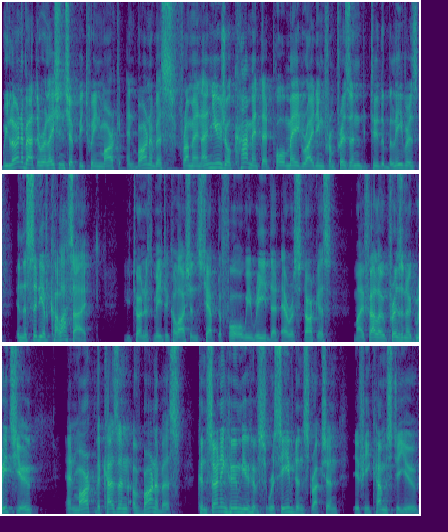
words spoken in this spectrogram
We learn about the relationship between Mark and Barnabas from an unusual comment that Paul made writing from prison to the believers in the city of Colossae. If you turn with me to Colossians chapter 4, we read that Aristarchus my fellow prisoner greets you, and Mark, the cousin of Barnabas, concerning whom you have received instruction. If he comes to you,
